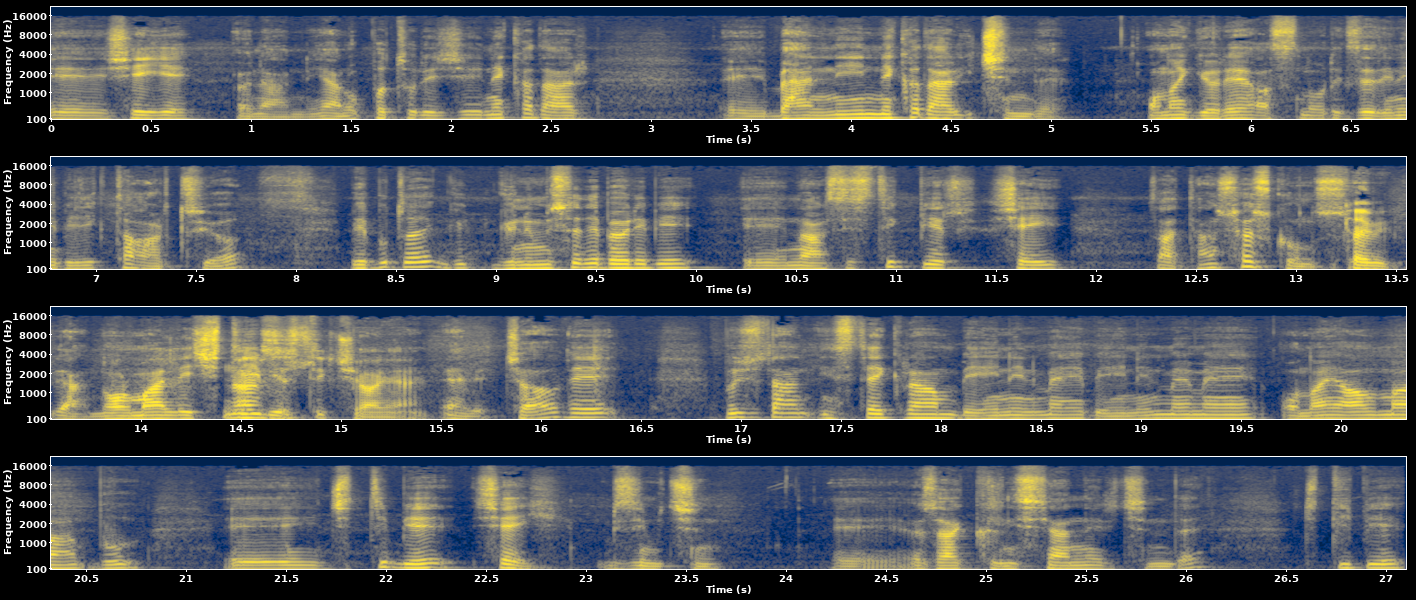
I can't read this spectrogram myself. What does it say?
e, şeyi önemli. Yani o patoloji ne kadar e, benliğin ne kadar içinde ona göre aslında oradaki zedelenebilirlik de artıyor. Ve bu da günümüzde de böyle bir e, narsistik bir şey zaten söz konusu. Tabii. Yani normalleştiği Narsistik bir... çağ yani. Evet çağ ve bu yüzden Instagram beğenilme, beğenilmeme, onay alma bu e, ciddi bir şey bizim için. E, özel klinisyenler için de ciddi bir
